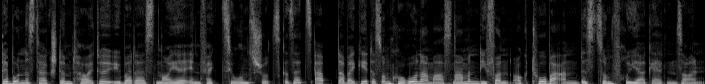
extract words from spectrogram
Der Bundestag stimmt heute über das neue Infektionsschutzgesetz ab. Dabei geht es um Corona-Maßnahmen, die von Oktober an bis zum Frühjahr gelten sollen.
